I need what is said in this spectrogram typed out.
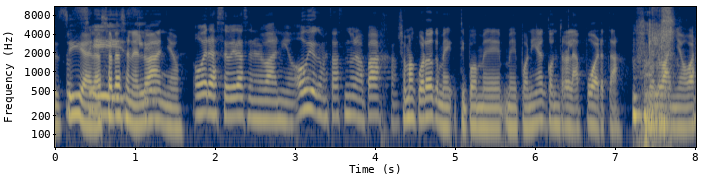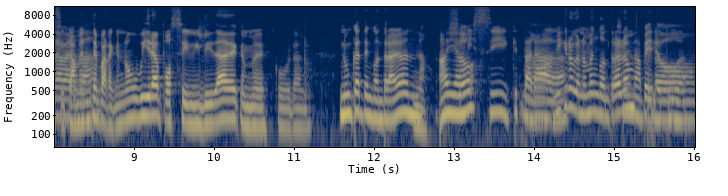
decía, las horas en el sí. baño. Horas y horas en el baño. Obvio que me estaba haciendo una paja. Yo me acuerdo que me, tipo, me, me ponía contra la puerta del baño, básicamente para que no hubiera posibilidad de que me descubran. ¿Nunca te encontraron? No. Ay, a Yo- mí sí, qué No, tarada. a mí creo que no me encontraron, pero, pelotuda.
